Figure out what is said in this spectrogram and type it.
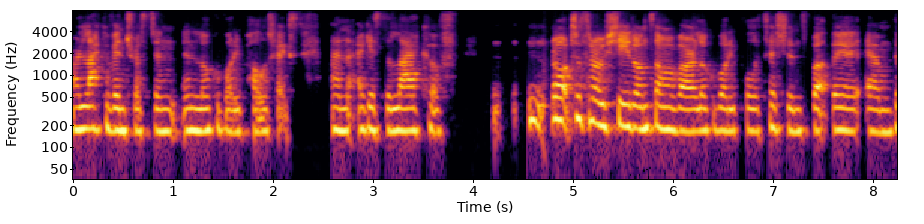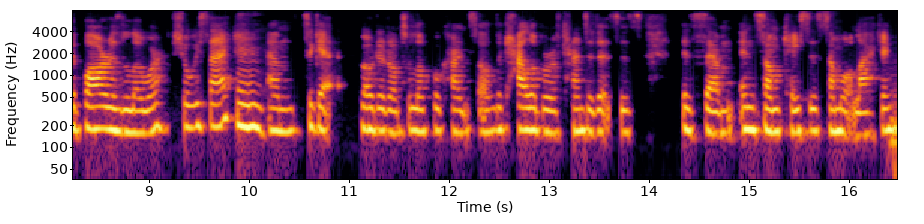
our lack of interest in, in local body politics and I guess the lack of not to throw shade on some of our local body politicians, but the um, the bar is lower, shall we say, mm. um, to get voted onto local council. The caliber of candidates is is um, in some cases somewhat lacking.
